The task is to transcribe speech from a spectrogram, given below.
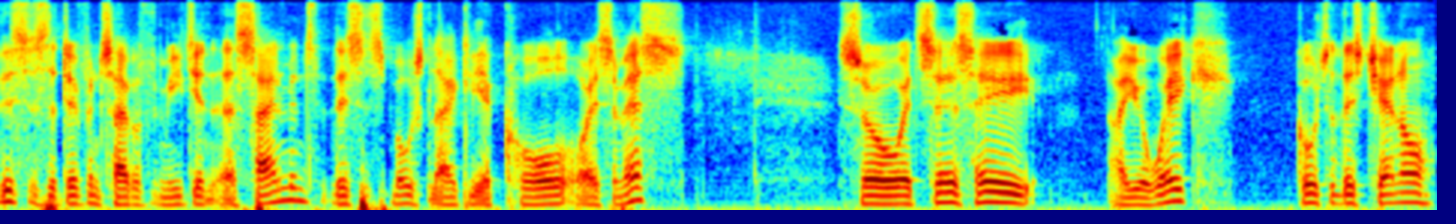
this is a different type of immediate assignment. This is most likely a call or SMS. So it says, hey, are you awake? Go to this channel.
